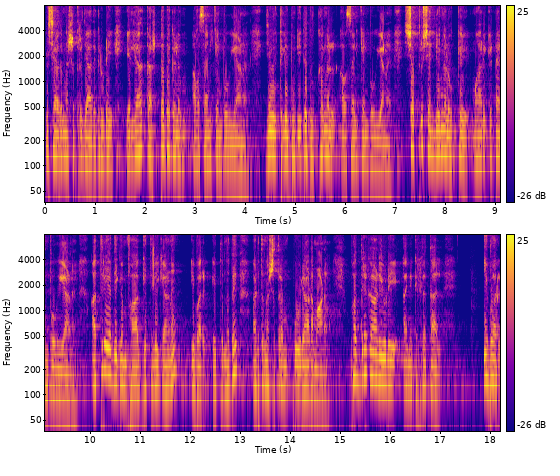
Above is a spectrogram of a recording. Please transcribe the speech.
വിശാഖ നക്ഷത്ര ജാതകരുടെ എല്ലാ കഷ്ടതകളും അവസാനിക്കാൻ പോവുകയാണ്. ജീവിതത്തിലെ ദുരിത ദുഃഖങ്ങൾ അവസാനിക്കാൻ പോവുകയാണ്. ശത്രുശല്യങ്ങളൊക്കെ മാറിക്കിട്ടാൻ പോവുകയാണ്. അത്രയധികം ഭാഗ്യത്തിലേക്കാണ് ഇവർ എത്തുന്നത്. അടുത്ത നക്ഷത്രം പൂരാടമാണ്. ഭദ്രകാളിയുടെ അനുഗ്രഹത്താൽ ഇവർ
